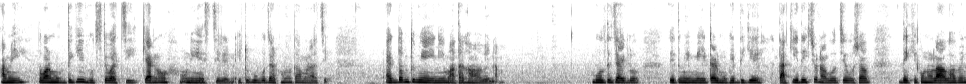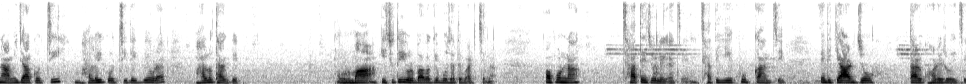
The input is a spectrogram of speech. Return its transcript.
আমি তোমার মুখ দেখেই বুঝতে পারছি কেন উনি এসেছিলেন। এটুকু বোঝার ক্ষমতা আমার আছে। একদম তুমি এই নিয়ে মাথা ঘামাবে না। বলতে চাইলো যে, তুমি মেয়েটার মুখের দিকে তাকিয়ে দেখছ না? বলছে, ওসব দেখে কোনো লাভ হবে না, আমি যা করছি, ভালোই করছি, দেখবে ওরা ভালো থাকবে। ওর মা কিছুতেই ওর বাবাকে বোঝাতে পারছে না। অপর্ণা ছাতে চলে গেছে। ছাতে গিয়ে খুব কাঁদছে। এদিকে আর্য তার ঘরে রয়েছে।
